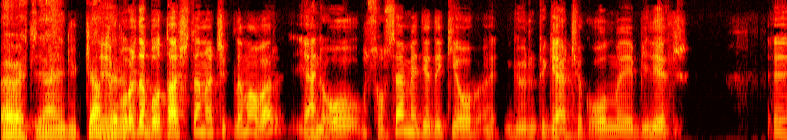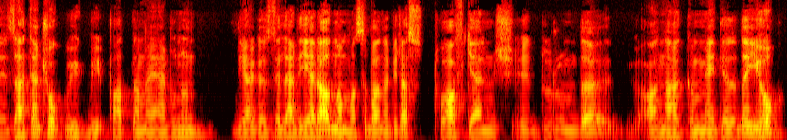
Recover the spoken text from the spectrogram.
Evet yani dükkanların... E, bu arada BOTAŞ'tan açıklama var. Yani o sosyal medyadaki o görüntü gerçek olmayabilir. E, zaten çok büyük bir patlama yani bunun diğer gazetelerde yer almaması bana biraz tuhaf gelmiş e, durumda. Ana akım medyada da yok.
